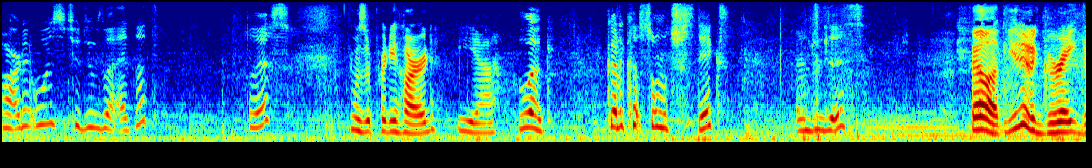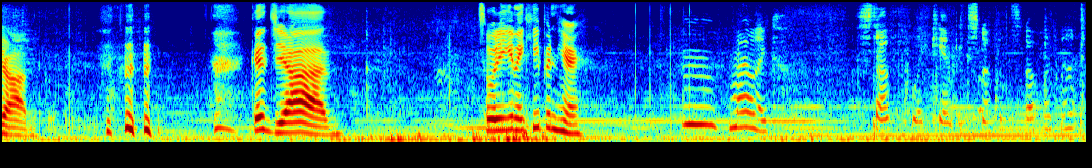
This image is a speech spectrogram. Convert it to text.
Hard it was to do the edit this. Was it pretty hard? Yeah. Look, gotta cut so much sticks and do this. Philip, you did a great job. Good job. So what are you gonna keep in here? Mm, my like stuff, like camping stuff and stuff like that.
